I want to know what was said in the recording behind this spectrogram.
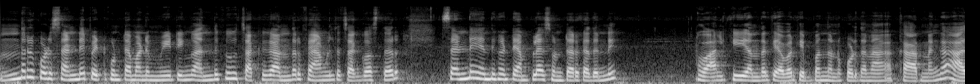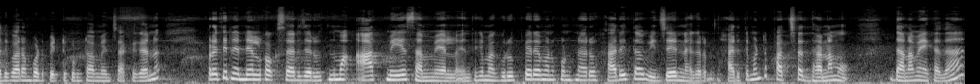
అందరూ కూడా సండే పెట్టుకుంటామండి మీటింగ్. అందుకు చక్కగా అందరూ ఫ్యామిలీతో చక్కగా వస్తారు. సండే ఎందుకంటే ఎంప్లాయీస్ ఉంటారు కదండి. వాళ్ళకి అందరికి ఎవరికి ఇబ్బంది ఉండకూడదన్న కారణంగా ఆదివారం పూట పెట్టుకుంటాం మేము చక్కగాను. ప్రతి నిర్ణయాలకు ఒకసారి జరుగుతుంది మా ఆత్మీయ సమ్మేళనం. ఎందుకంటే మా గ్రూప్ పేరు ఏమనుకుంటున్నారు? హరిత విజయనగరం. హరితం అంటే పచ్చ ధనము. ధనమే కదా?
